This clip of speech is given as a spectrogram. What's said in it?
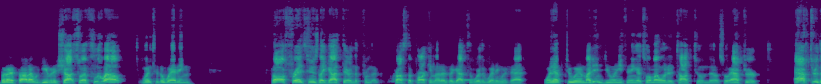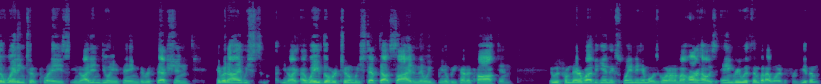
but I thought I would give it a shot. So I flew out, went to the wedding, saw Fred as soon as I got there and the, from the, across the parking lot as I got to where the wedding was at. Went up to him. I didn't do anything. I told him I wanted to talk to him though. So after after the wedding took place, you know, I didn't do anything. The reception, him and I, we, you know, I, I, waved over to him. We stepped outside, and then we, you know, we kind of talked, and it was from there where I began to explain to him what was going on in my heart. How I was angry with him, but I wanted to forgive him.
